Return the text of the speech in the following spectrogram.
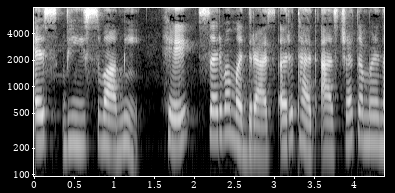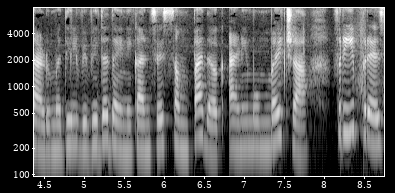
एस. व्ही. स्वामी हे सर्व मद्रास अर्थात आजच्या तमिळनाडूमधील विविध दैनिकांचे संपादक आणि मुंबईच्या फ्री प्रेस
